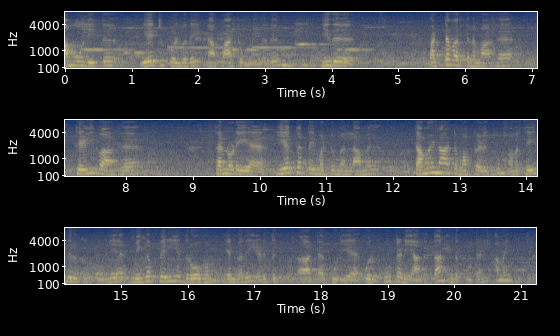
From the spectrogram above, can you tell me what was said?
ஆமோதித்து ஏற்றுக்கொள்வதை நாம் பார்க்க முடிந்தது. இது பட்டவர்த்தனமாக தெளிவாக தன்னுடைய இயக்கத்தை மட்டுமல்லாமல் தமிழ்நாட்டு மக்களுக்கும் அவர் செய்திருக்கக்கூடிய மிகப்பெரிய துரோகம் என்பதை எடுத்து காட்டக்கூடிய ஒரு கூட்டணியாகத்தான் இந்த கூட்டணி அமைந்திருக்கிறது.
